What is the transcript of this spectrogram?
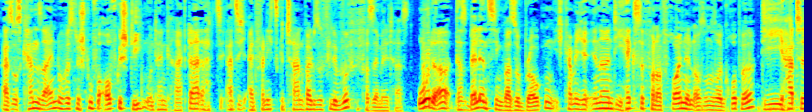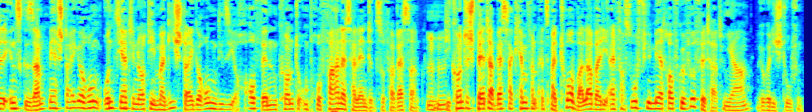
also es kann sein, du bist eine Stufe aufgestiegen und dein Charakter hat, hat sich einfach nichts getan, weil du so viele Würfel versemmelt hast. Oder das Balancing war so broken. Ich kann mich erinnern, die Hexe von einer Freundin aus unserer Gruppe, die hatte insgesamt mehr Steigerung und sie hatte noch die Magiesteigerung, die sie auch aufwenden konnte, um profane Talente zu verbessern. Die konnte später besser kämpfen als mein Torwaller, weil die einfach so viel mehr drauf gewürfelt hat. Ja. Über die Stufen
